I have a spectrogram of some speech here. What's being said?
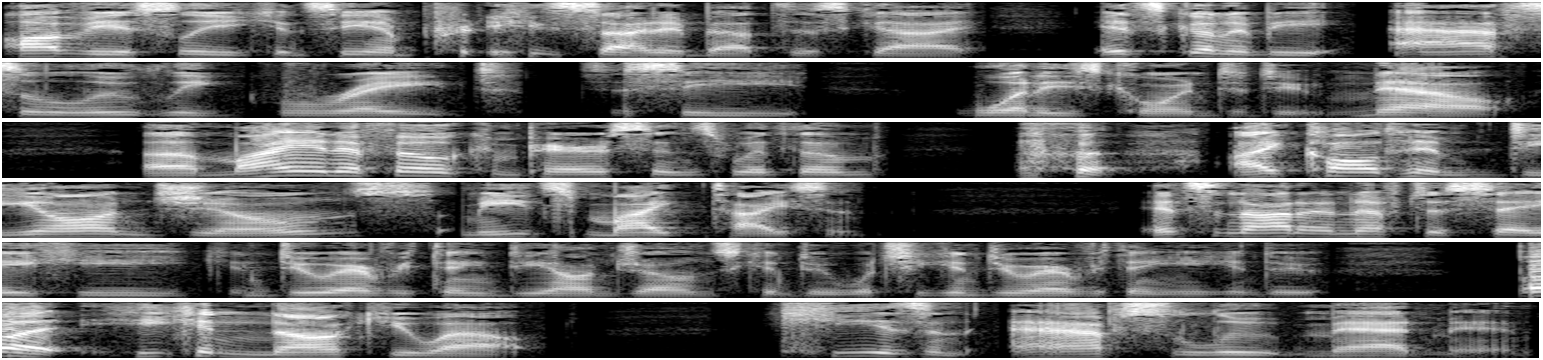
Obviously, you can see I'm pretty excited about this guy it's going to be absolutely great to see what he's going to do. Now, uh, my NFL comparisons with him, I called him Deion Jones meets Mike Tyson. It's not enough to say he can do everything Deion Jones can do, which he can do everything he can do, but he can knock you out. He is an absolute madman.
